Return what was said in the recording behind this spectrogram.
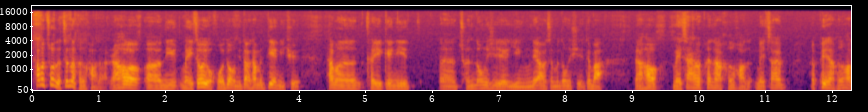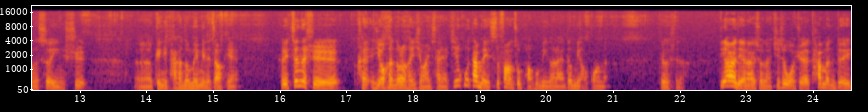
他们做的真的很好的。然后呃，你每周有活动，你到他们店里去，他们可以给你呃存东西、饮料什么东西，对吧？然后每次还会碰上很好的，每次还配上很好的摄影师，呃，给你拍很多美美的照片，所以真的是很有很多人很喜欢去参加，几乎他每次放出跑步名额来都秒光的，这个是的。第二点来说呢，其实我觉得他们对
